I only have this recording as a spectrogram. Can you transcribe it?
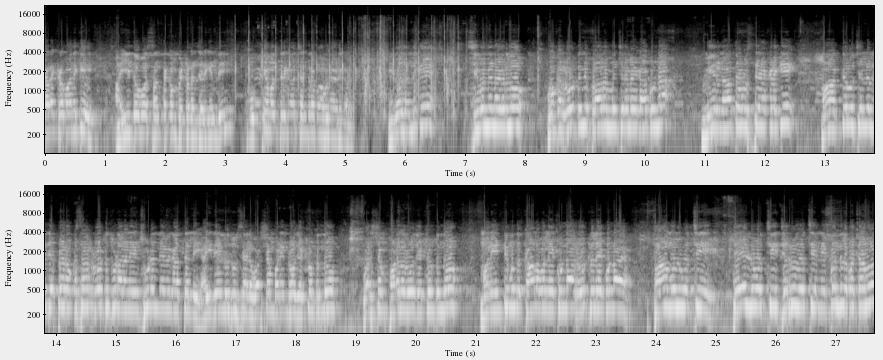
కార్యక్రమానికి ఐదవ సంతకం పెట్టడం జరిగింది ముఖ్యమంత్రిగా చంద్రబాబు నాయుడు గారు. ఈరోజు అందుకే శివన్న నగర్లో ఒక రోడ్డుని ప్రారంభించడమే కాకుండా మీరు నాతో వస్తే అక్కడికి మా అక్కలు చెల్లెలు చెప్పారు ఒకసారి రోడ్డు చూడాలని. నేను చూడందేమి కాదు తల్లి. ఐదేళ్ళు చూశాను. వర్షం పడిన రోజు ఎట్లుంటుందో వర్షం పడన రోజు ఎట్లుంటుందో మన ఇంటి ముందు కాలువ లేకుండా రోడ్లు లేకుండా పాములు వచ్చి తేళ్ళు వచ్చి జర్రులు వచ్చి ఎన్ని ఇబ్బందులు పడ్డామో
